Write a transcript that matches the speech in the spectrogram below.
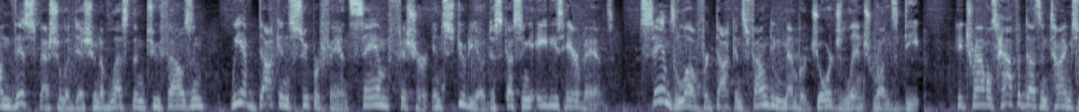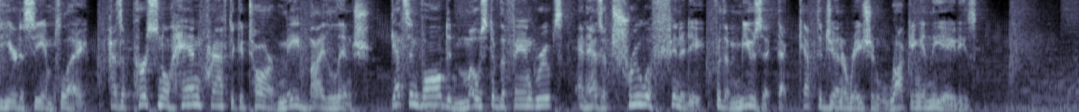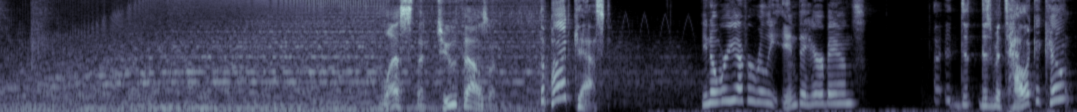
On this special edition of Less Than 2000, we have Dokken superfan Sam Fisher in studio discussing 80s hair bands. Sam's love for Dokken founding member George Lynch runs deep. He travels half a dozen times a year to see him play, has a personal handcrafted guitar made by Lynch, gets involved in most of the fan groups, and has a true affinity for the music that kept a generation rocking in the 80s. Less than 2000. The podcast. You know, were you ever really into hair bands? D- does Metallica count?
